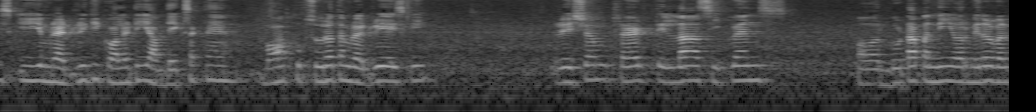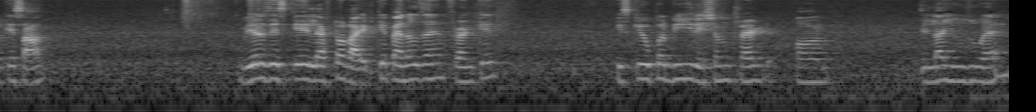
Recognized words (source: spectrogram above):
इसकी एम्ब्रॉयडरी की क्वालिटी आप देख सकते हैं। बहुत खूबसूरत एम्ब्रॉयडरी है इसकी। रेशम थ्रेड तिल्ला सीक्वेंस और गोटा पन्नी और मिरर वर्क के साथ। वेयर्स इसके लेफ़्ट और राइट के पैनल्स हैं फ्रंट के। इसके ऊपर भी रेशम थ्रेड और तिल्ला यूज़ हुआ है।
